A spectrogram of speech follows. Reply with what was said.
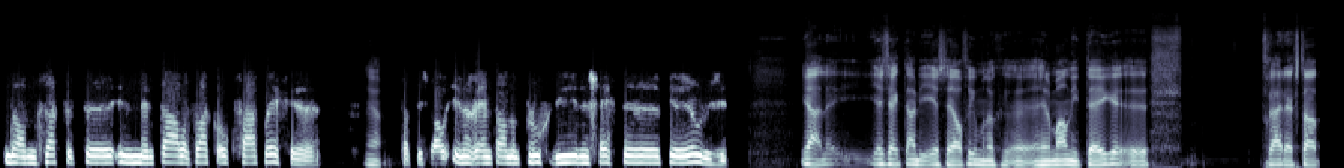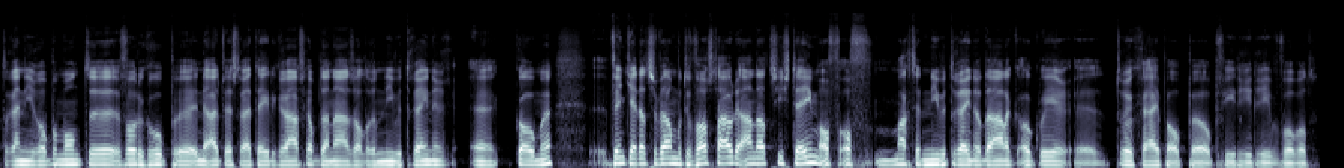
dan zakt het in mentale vlak ook vaak weg. Eh. Ja. Dat is wel inherent aan een ploeg die in een slechte periode zit. Ja, jij zegt nou die eerste helft me nog eh, helemaal niet tegen. Eh, vrijdag staat Renier Robbermond eh voor de groep eh, in de uitwedstrijd tegen de Graafschap. Daarna zal er een nieuwe trainer eh, komen. Eh, Vind jij dat ze wel moeten vasthouden aan dat systeem? Of, of mag de nieuwe trainer dadelijk ook weer eh, teruggrijpen op, eh, op 4-3-3 bijvoorbeeld?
